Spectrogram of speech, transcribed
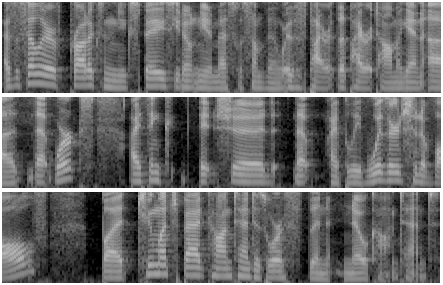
As a seller of products in Nuke Space, you don't need to mess with something. This is pirate, the pirate Tom again. Uh, that works. I think it should. That I believe Wizards should evolve, but too much bad content is worse than no content.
